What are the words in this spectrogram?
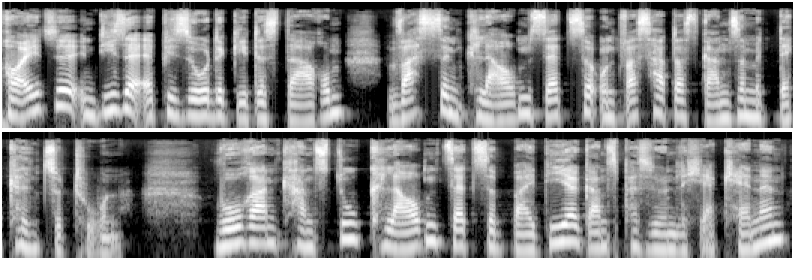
Heute in dieser Episode geht es darum, was sind Glaubenssätze und was hat das Ganze mit Deckeln zu tun? Woran kannst du Glaubenssätze bei dir ganz persönlich erkennen?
